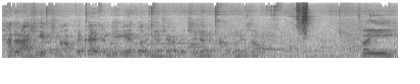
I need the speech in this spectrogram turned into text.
다들 아시겠지만 아프리카에서는 얘기했거든요. 제가 며칠 전에 방송에서. 저희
